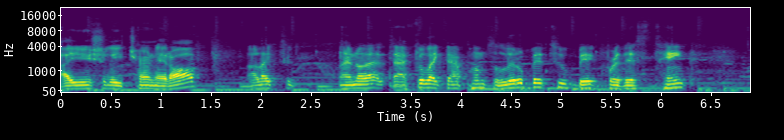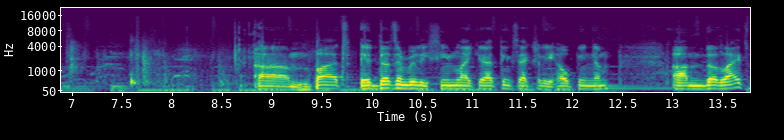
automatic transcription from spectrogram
I usually turn it off. I like to I know that I feel like that pump's a little bit too big for this tank um, but it doesn't really seem like it I think it's actually helping them um, the lights,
